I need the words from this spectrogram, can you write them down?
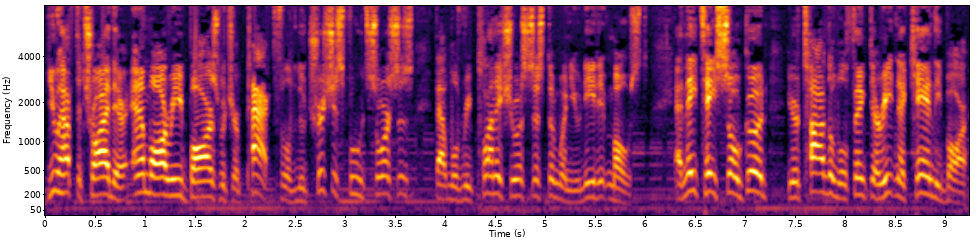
You have to try their MRE bars, which are packed full of nutritious food sources that will replenish your system when you need it most. And they taste so good, your toddler will think they're eating a candy bar.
